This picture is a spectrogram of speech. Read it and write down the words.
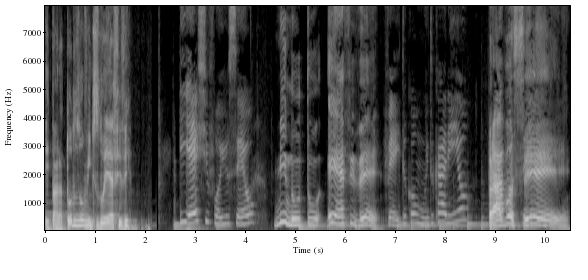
e para todos os ouvintes do EFV. E este foi o seu Minuto EFV feito com muito carinho para você.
